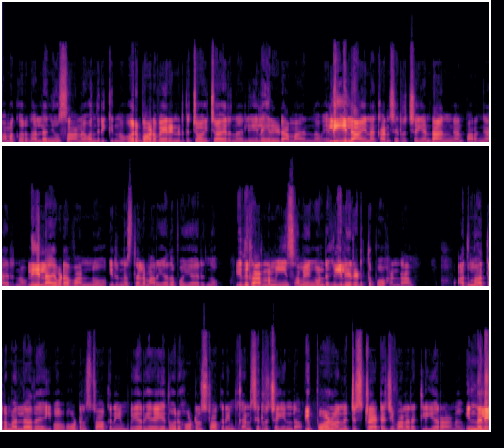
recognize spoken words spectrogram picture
നമുക്കൊരു നല്ല ന്യൂസാണ് വന്നിരിക്കുന്നു. ഒരുപാട് പേര് എന്റെ അടുത്ത് ചോദിച്ചായിരുന്നു ലീലയിൽ ഇടാമെന്ന്. ലീലായിനെ കൺസിഡർ ചെയ്യണ്ടെന്ന് ഞാൻ പറഞ്ഞായിരുന്നു. ലീല ഇവിടെ വന്നു ഇരുന്ന സ്ഥലം അറിയാതെ പോയായിരുന്നു. ഇത് കാരണം ഈ സമയം കൊണ്ട് ലീലയുടെ അടുത്ത് പോകണ്ട. അതുമാത്രമല്ലാതെ ഇപ്പോൾ ഹോട്ടൽ സ്റ്റോക്കിനെയും വേറെ ഏതൊരു ഹോട്ടൽ സ്റ്റോക്കിനെയും കൺസിഡർ ചെയ്യണ്ട ഇപ്പോൾ വന്നിട്ട് സ്ട്രാറ്റജി വളരെ ക്ലിയർ ആണ്. ഇന്നലെ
